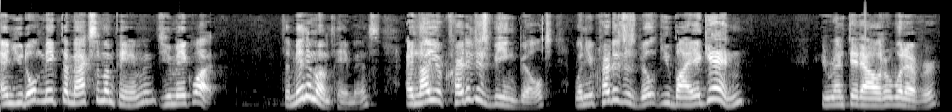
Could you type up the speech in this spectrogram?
and you don't make the maximum payments, you make what? The minimum payments, and now your credit is being built. When your credit is built, you buy again, you rent it out or whatever,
